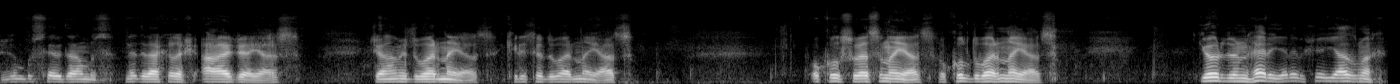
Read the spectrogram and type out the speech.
Bizim bu sevdamız nedir arkadaş? Ağaca yaz, cami duvarına yaz, kilise duvarına yaz, okul sırasına yaz, okul duvarına yaz. Gördüğün her yere bir şey yazmak.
